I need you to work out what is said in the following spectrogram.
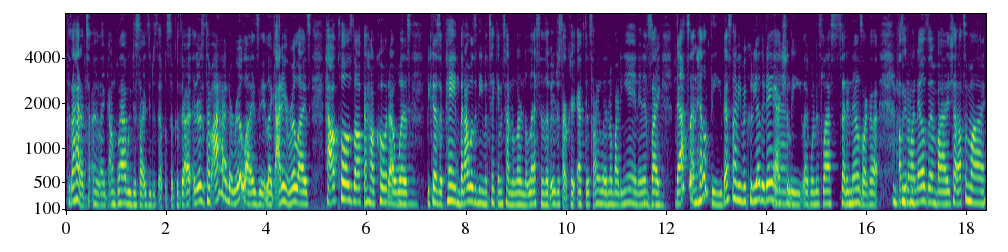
because I had a time like I'm glad we decided to do this episode because there, there's a time I had to realize it. Like I didn't realize how closed off and how cold I was yeah. because of pain, but I wasn't even taking the time to learn the lessons of it. it was just like okay, after this, I ain't letting nobody in, and it's mm-hmm. like that's unhealthy. That's not even cool. The other day, yeah. actually, like when this last set of nails I got, I was getting my nails done by shout out to my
